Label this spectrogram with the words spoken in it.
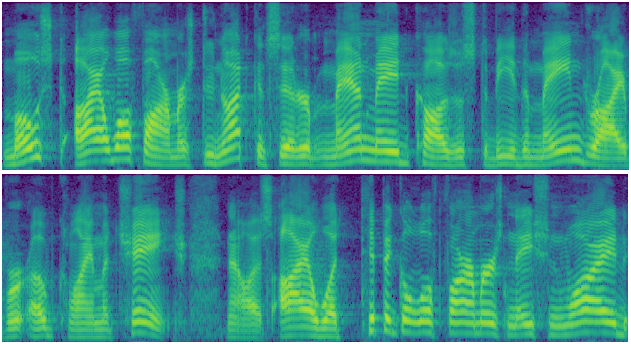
most Iowa farmers do not consider man made causes to be the main driver of climate change. Now, is Iowa typical of farmers nationwide?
